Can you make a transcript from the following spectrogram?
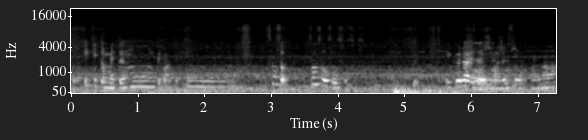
そう息止めてうーんって感じそうそうそうそう。そうそうそういいぐらいで生まれそうかな。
